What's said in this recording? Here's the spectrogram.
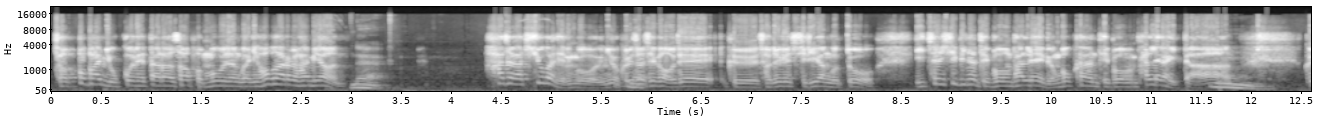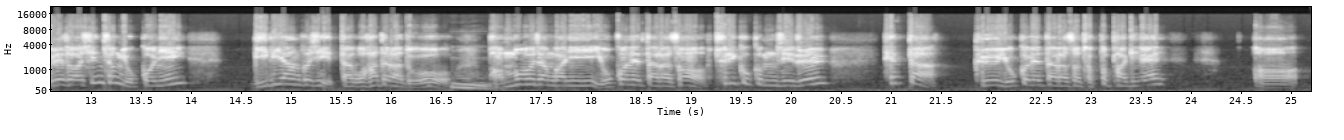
적법한 요건에 따라서 법무부 장관이 허가를 하면 네. 하자가 치유가 되는 거거든요. 그래서 네. 제가 어제 그 저녁에 질의한 것도 2012년 대법원 판례에 명복한 대법원 판례가 있다. 음. 그래서 신청 요건이 미비한 것이 있다고 하더라도 음. 법무부 장관이 요건에 따라서 출입국 금지를 했다. 그 요건에 따라서 적법하게 어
